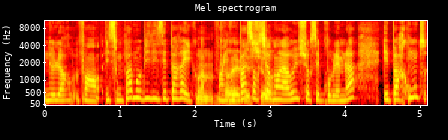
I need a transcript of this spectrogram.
ne leur, enfin, ils sont pas mobilisés pareil, quoi. Mm. Enfin, ils vont pas sortir dans la rue sur ces problèmes-là. Et par contre,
